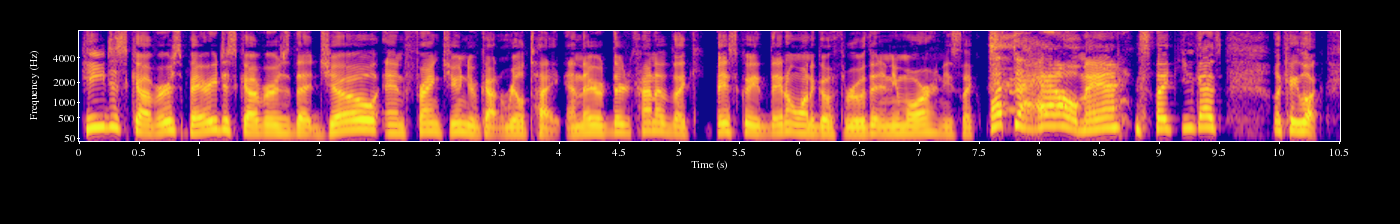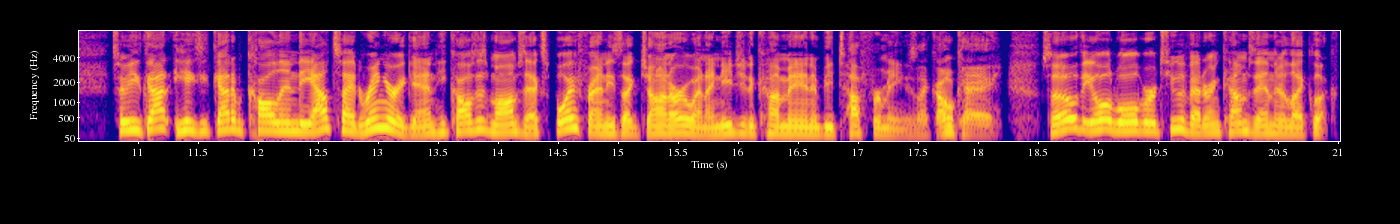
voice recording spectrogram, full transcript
he discovers Barry discovers that Joe and Frank Jr. have gotten real tight, and they're they're kind of like basically they don't want to go through with it anymore. And he's like, "What the hell, man?" It's like you guys. Okay, look. So he's got he's, got to call in the outside ringer again. He calls his mom's ex boyfriend. He's like, "John Irwin, I need you to come in and be tough for me." He's like, "Okay." So the old World War II veteran comes in. They're like, "Look."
